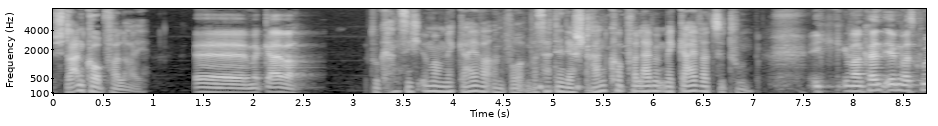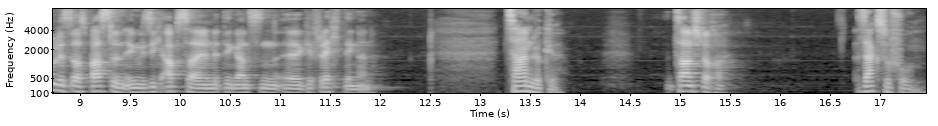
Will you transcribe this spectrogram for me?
Strandkorbverleih. Äh, MacGyver. Du kannst nicht immer MacGyver antworten. Was hat denn der Strandkorbverleih mit MacGyver zu tun? Ich, man könnte irgendwas Cooles draus basteln, irgendwie sich abseilen mit den ganzen äh, Geflechtdingern. Zahnlücke. Zahnstocher. Saxophon.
